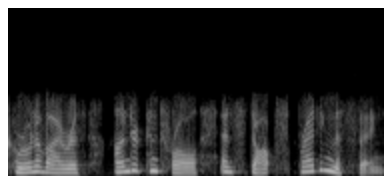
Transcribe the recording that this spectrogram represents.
coronavirus under control and stop spreading this thing.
